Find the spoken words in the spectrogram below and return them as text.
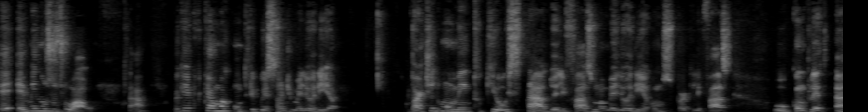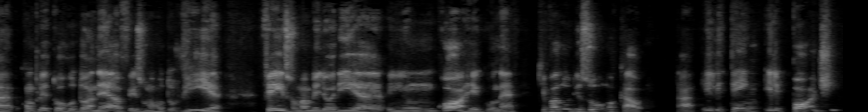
é, é menos usual, tá? Por que, que é uma contribuição de melhoria? A partir do momento que o Estado ele faz uma melhoria, vamos supor que ele faz o complet, uh, completou a rodoanel, fez uma rodovia, fez uma melhoria em um córrego, né, que valorizou o local. Tá? Ele tem, ele pode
